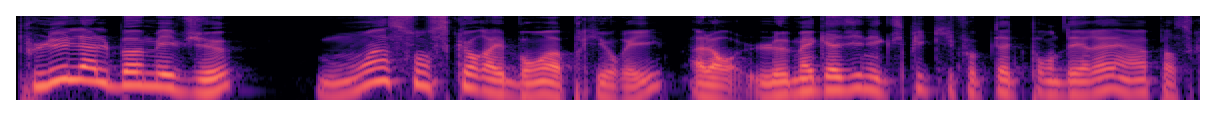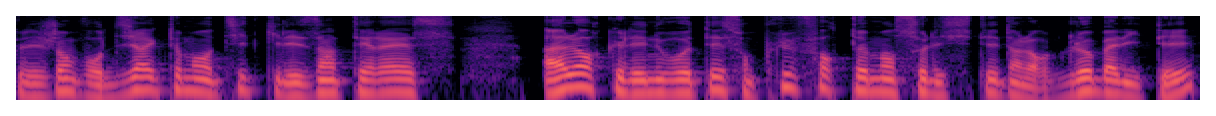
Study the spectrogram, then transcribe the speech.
Plus l'album est vieux, moins son score est bon a priori. Alors le magazine explique qu'il faut peut-être pondérer hein, parce que les gens vont directement au titre qui les intéresse alors que les nouveautés sont plus fortement sollicitées dans leur globalité.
